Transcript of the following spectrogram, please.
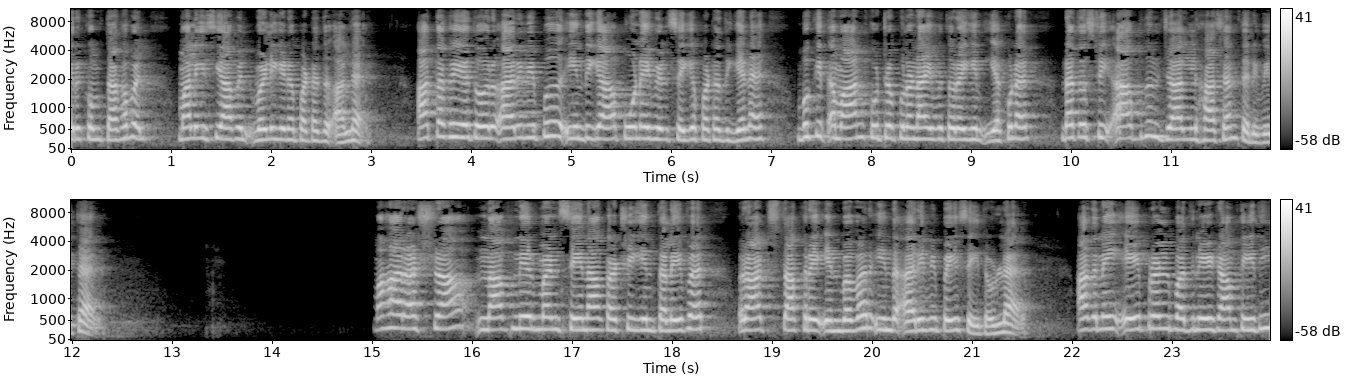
இருக்கும் தகவல் மலேசியாவில் வெளியிடப்பட்டது அல்ல. அத்தகையதொரு அறிவிப்பு இந்தியா புனேவில் செய்யப்பட்டது என புக்கித் அமான் குற்றப்புலனாய்வு துறையின் இயக்குநர் doctor Sri Abdul Jalil Hassan தெரிவித்தார். மகாராஷ்டிரா நவ்நிர்மன் சேனா கட்சியின் தலைவர் ராஜ் தாக்கரே என்பவர் இந்த அறிவிப்பை செய்துள்ளார். அதனை ஏப்ரல் பதினேழாம் தேதி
